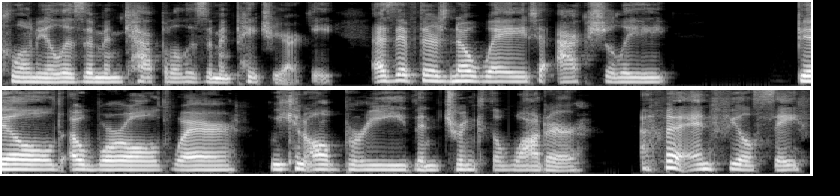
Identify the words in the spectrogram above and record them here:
colonialism and capitalism and patriarchy, as if there's no way to actually build a world where we can all breathe and drink the water and feel safe.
